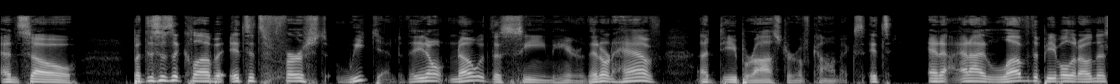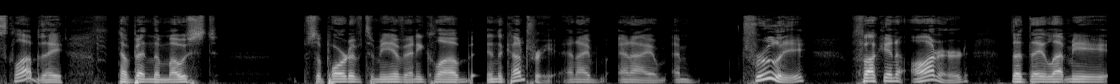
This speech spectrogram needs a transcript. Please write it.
And so but this is a club it's its first weekend. They don't know the scene here. They don't have a deep roster of comics. It's and and I love the people that own this club. They have been the most supportive to me of any club in the country, and I and I am truly fucking honored that they let me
